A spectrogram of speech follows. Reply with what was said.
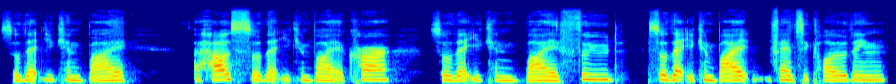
so that you can buy a house so that you can buy a car, so that you can buy food, so that you can buy fancy clothing.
